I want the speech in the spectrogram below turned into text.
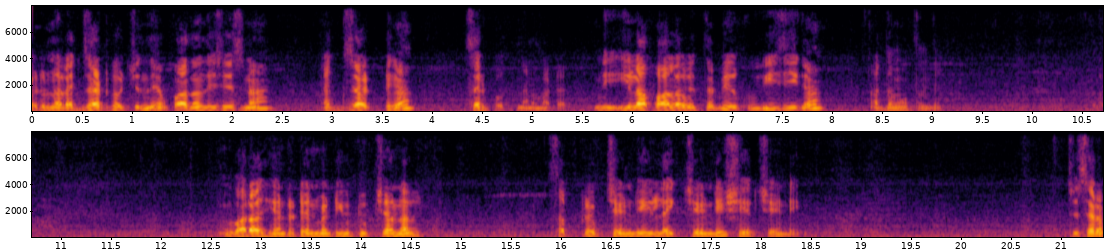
ఏడున్నర ఎగ్జాక్ట్గా వచ్చింది. ఒక పాదం తీసేసిన ఎగ్జాక్ట్గా సరిపోతుంది అనమాట ఇలా ఫాలో అయితే మీకు ఈజీగా అర్థమవుతుంది. Varahi entertainment YouTube channel subscribe చేయండి లైక్ చేయండి షేర్ చేయండి. చూసారా?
